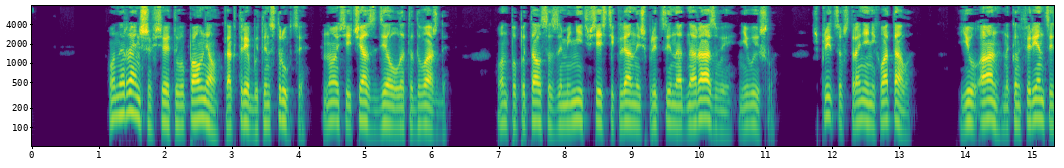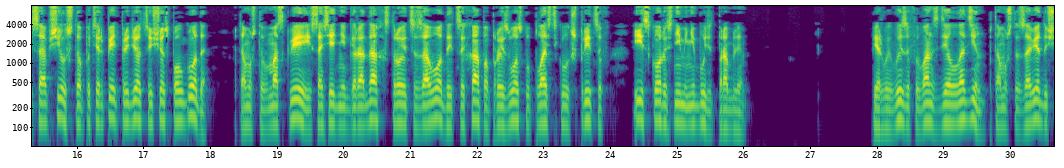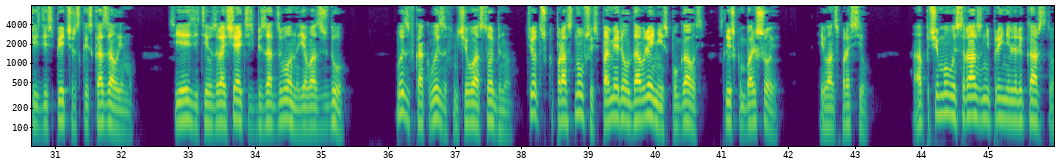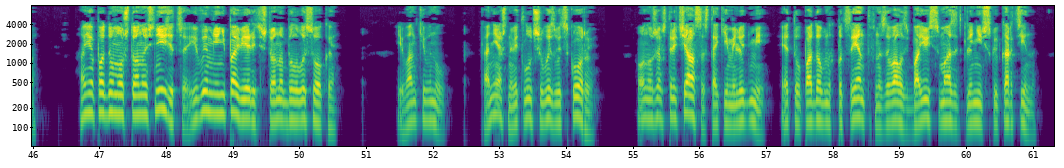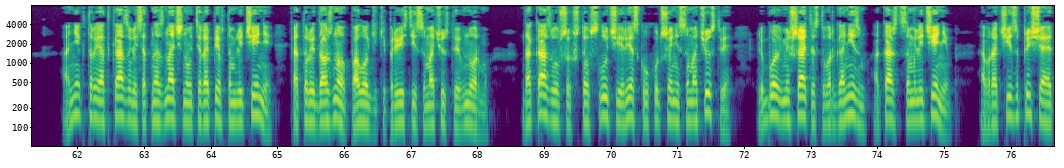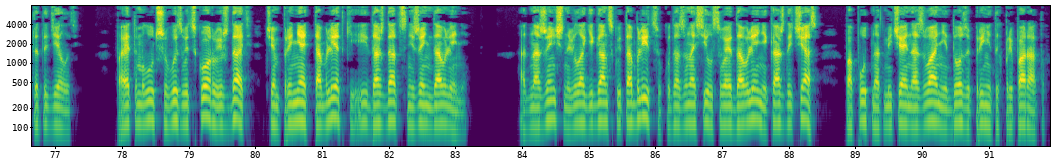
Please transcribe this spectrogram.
Он и раньше все это выполнял, как требует инструкция, но сейчас сделал это дважды. Он попытался заменить все стеклянные шприцы на одноразовые, не вышло. Шприцев в стране не хватало. Юан на конференции сообщил, что потерпеть придется еще с полгода, потому что в Москве и соседних городах строятся заводы и цеха по производству пластиковых шприцев, и скоро с ними не будет проблем. Первый вызов Иван сделал один, потому что заведующий из диспетчерской сказал ему «Съездите и возвращайтесь без отзвона, я вас жду». Вызов как вызов, ничего особенного. Тетушка, проснувшись, померила давление и испугалась, слишком большое. Иван спросил «А почему вы сразу не приняли лекарство?» «А я подумал, что оно снизится, и вы мне не поверите, что оно было высокое». Иван кивнул. «Конечно, ведь лучше вызвать скорую. Он уже встречался с такими людьми, это у подобных пациентов называлось «боюсь смазать клиническую картину». А некоторые отказывались от назначенного терапевтом лечения, которое должно, по логике, привести самочувствие в норму, доказывавших, что в случае резкого ухудшения самочувствия любое вмешательство в организм окажется самолечением, а врачи запрещают это делать. Поэтому лучше вызвать скорую и ждать, чем принять таблетки и дождаться снижения давления. Одна женщина вела гигантскую таблицу, куда заносила свое давление каждый час, попутно отмечая названия и дозы принятых препаратов.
